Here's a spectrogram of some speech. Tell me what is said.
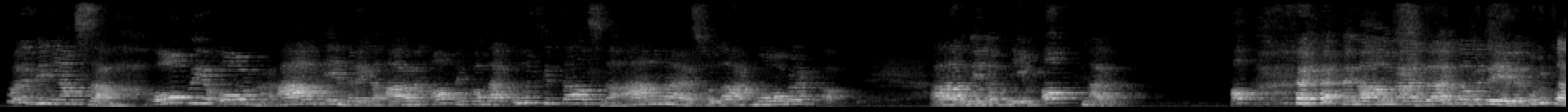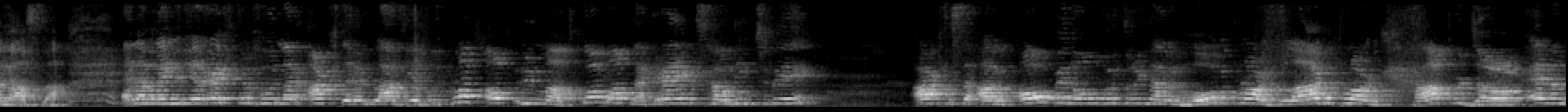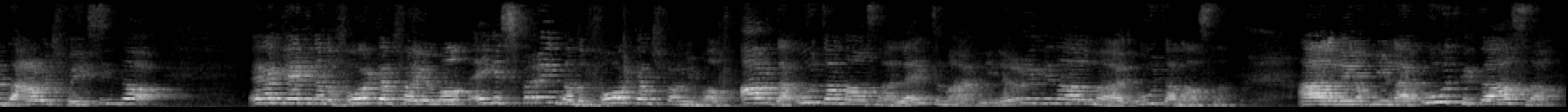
Voor de vinyasa. Open je ogen. Adem in, breng de armen op en kom naar Utkatasana. Adem uit, zo laag mogelijk. Adem in opnieuw op naar en adem uit, duik naar beneden. Uttanasana. En dan breng je je rechtervoet naar achter en plaats je voet plat op uw mat. Kom op naar krijgershouding 2. Achterste arm op en over. Terug naar een hoge plank, lage plank. Upper dog. En een downward facing dog. En dan kijk je naar de voorkant van je mat en je springt naar de voorkant van je mat. Ardha Uttanasana, lengte maken in de rug en adem uit. Uttanasana. Adem in opnieuw naar Utkatasana.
